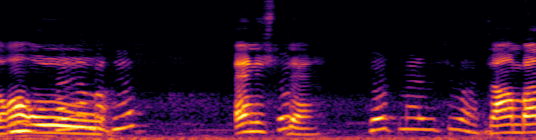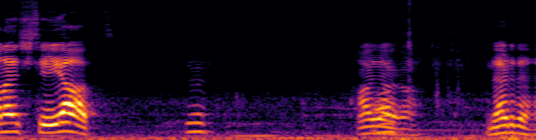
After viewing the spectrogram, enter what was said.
Lan Hı, Nereden o bakıyoruz? en üstte. Dört mermisi var. Tamam bana şeyi at. Dört. Hadi Al. aga. Nerede?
